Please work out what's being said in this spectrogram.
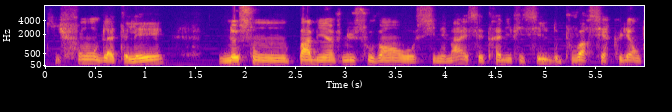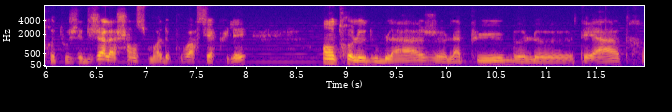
qui font de la télé ne sont pas bienvenus souvent au cinéma et c'est très difficile de pouvoir circuler entre tous. J'ai déjà la chance, moi, de pouvoir circuler entre le doublage, la pub, le théâtre,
